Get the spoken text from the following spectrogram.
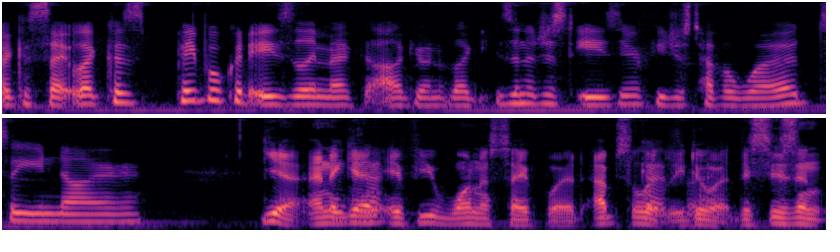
like I say, like because people could easily make the argument of like, isn't it just easier if you just have a word so you know? Yeah, and again, if you want a safe word, absolutely do it. it. This isn't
